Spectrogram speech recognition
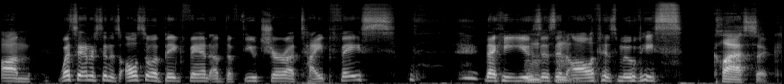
Um, Wes Anderson is also a big fan of the Futura typeface that he uses in Mhm. all of his movies. Classic.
